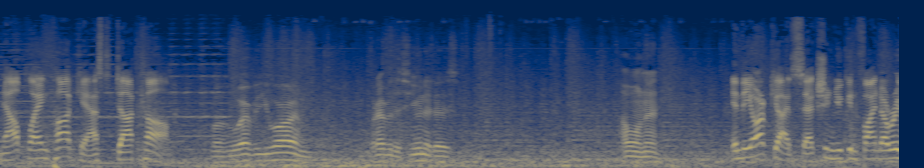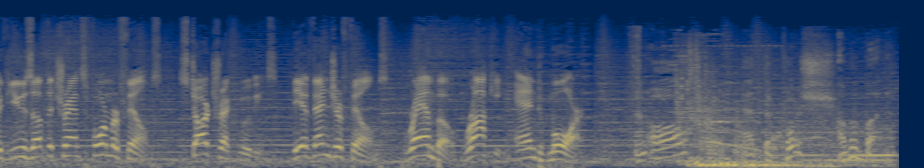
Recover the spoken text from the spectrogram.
NowPlayingPodcast.com. Well, whoever you are and whatever this unit is, I want in. In the archive section, you can find our reviews of the Transformer films, Star Trek movies, the Avenger films, Rambo, Rocky, and more. And all at the push of a button.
